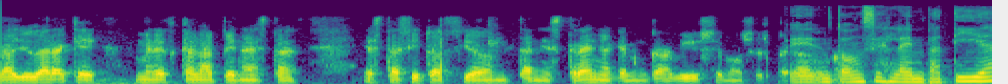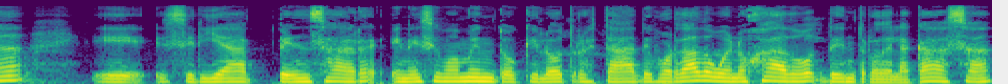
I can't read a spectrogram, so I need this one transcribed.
va a ayudar a que merezca la pena esta, esta situación tan extraña que nunca hubiésemos esperado. Entonces la empatía eh, sería pensar en ese momento que el otro está desbordado o enojado dentro de la casa,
